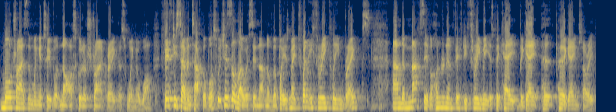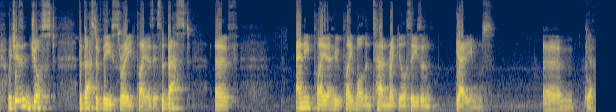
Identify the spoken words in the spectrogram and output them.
more tries than winger 2, but not as good a strike rate as winger 1. 57 tackle busts, which is the lowest in that number, but he's made 23 clean breaks and a massive 153 metres per, per, per game, sorry, which isn't just the best of these three players, it's the best of any player who played more than 10 regular season games um, Yeah.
